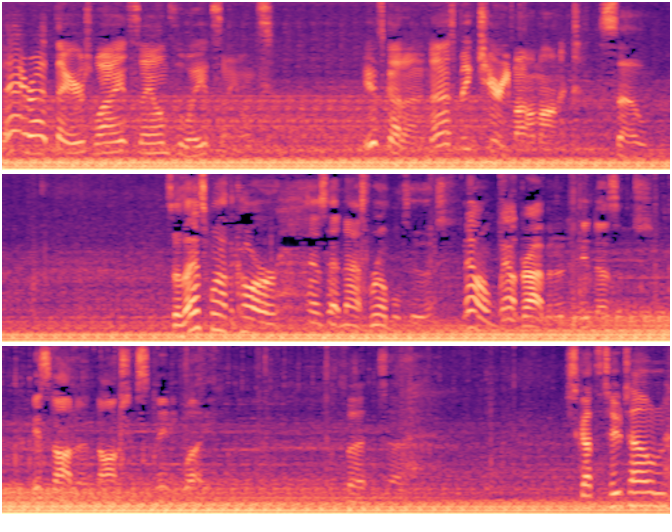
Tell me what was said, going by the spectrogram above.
That right there is why it sounds the way it sounds. It's got a nice big cherry bomb on it. So, so that's why the car has that nice rumble to it. Now, out driving it, it doesn't, it's not obnoxious in any way. But, uh, it's got the two-tone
